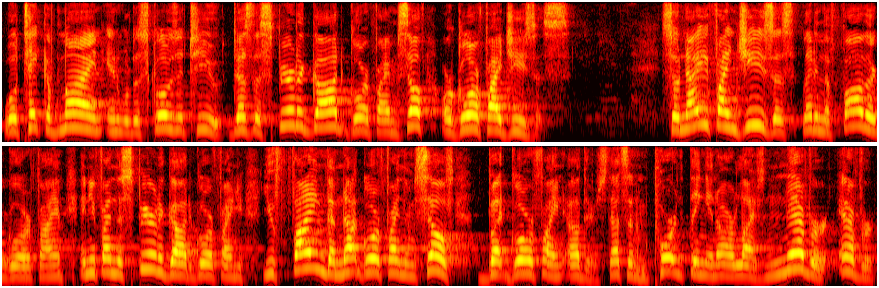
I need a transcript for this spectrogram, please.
will take of mine and will disclose it to you. Does the Spirit of God glorify himself or glorify Jesus? So now you find Jesus letting the Father glorify him, and you find the Spirit of God glorifying you. You find them not glorifying themselves, but glorifying others. That's an important thing in our lives. Never, ever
